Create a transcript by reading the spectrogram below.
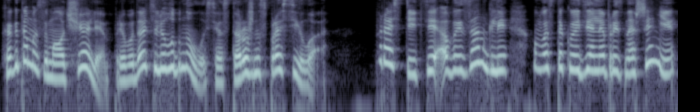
Когда мы замолчали, преподаватель улыбнулась и осторожно спросила. «Простите, а вы из Англии? У вас такое идеальное произношение?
